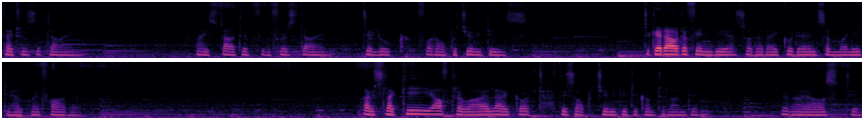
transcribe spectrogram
That was the time I started for the first time to look for opportunities to get out of India so that I could earn some money to help my father. I was lucky after a while I got this opportunity to come to London and I asked him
